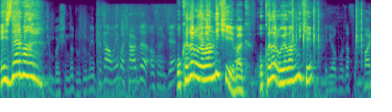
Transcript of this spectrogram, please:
Ejder var. Maçın başında durdurmayı Nefes almayı başardı az önce. O kadar oyalandı ki bak. O kadar oyalandı ki. Geliyor burada Bari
